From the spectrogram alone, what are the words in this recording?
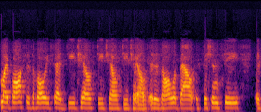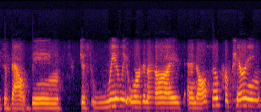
my bosses have always said details, details, details. It is all about efficiency. It's about being just really organized and also preparing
